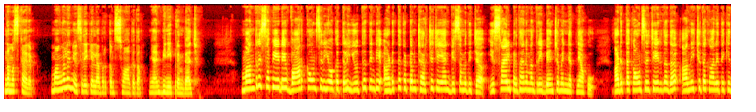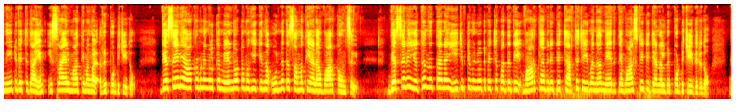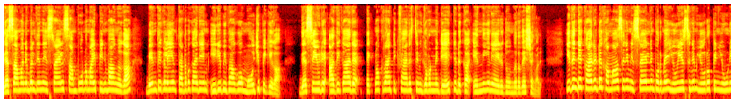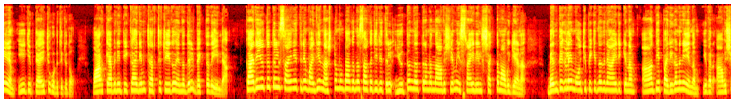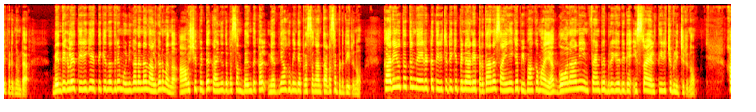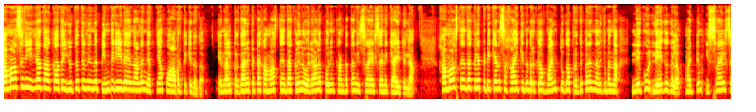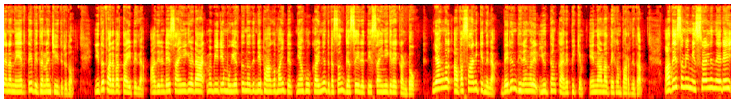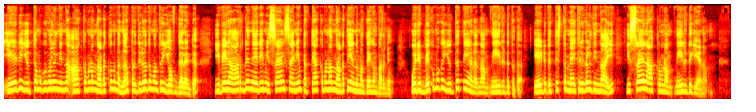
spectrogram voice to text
നമസ്കാരം. മംഗള ന്യൂസിലേക്ക് എല്ലാവർക്കും സ്വാഗതം. ഞാൻ ബിനി പ്രംരാജ്. മന്ത്രിസഭയുടെ വാർ കൗൺസിൽ യോഗത്തിൽ യുദ്ധത്തിന്റെ അടുത്ത ഘട്ടം ചർച്ച ചെയ്യാൻ വിസമ്മതിച്ച് ഇസ്രായേൽ പ്രധാനമന്ത്രി ബെഞ്ചമിൻ നെത്ന്യാഹു. അടുത്ത കൗൺസിൽ ചേരുന്നത് അനിശ്ചിതകാലത്തേക്ക് നീട്ടിവെച്ചതായും ഇസ്രായേൽ മാധ്യമങ്ങൾ റിപ്പോർട്ട് ചെയ്തു. ഗസയിലെ ആക്രമണങ്ങൾക്ക് മേൽനോട്ടം വഹിക്കുന്ന ഉന്നത സമിതിയാണ് വാർ കൗൺസിൽ. ഗസയിലെ യുദ്ധം നിർത്താനായി ഈജിപ്റ്റ് മുന്നോട്ട് വെച്ച പദ്ധതി വാർ ക്യാബിനറ്റ് ചർച്ച ചെയ്യുമെന്ന് നേരത്തെ വാൾസ്ട്രീറ്റ് ജേണൽ റിപ്പോർട്ട് ചെയ്തിരുന്നു. ഗസ മുനമ്പിൽ നിന്ന് ഇസ്രായേൽ സമ്പൂർണമായി പിൻവാങ്ങുക ബന്ദികളെയും തടവുകാരെയും ഇരുവിഭാഗവും മോചിപ്പിക്കുക ഗസയുടെ അധികാര ടെക്നോക്രാറ്റിക് ഫാലസ്തീൻ ഗവൺമെന്റ് ഏറ്റെടുക്കുക എന്നിങ്ങനെയായിരുന്നു നിർദ്ദേശങ്ങൾ. ഇതിന്റെ കരട് ഹമാസിനും ഇസ്രായേലിനും പുറമെ യു എസിനും യൂറോപ്യൻ യൂണിയനും ഈജിപ്റ്റ് അയച്ചു കൊടുത്തിരുന്നു. വാർ ക്യാബിനറ്റ് ഇക്കാര്യം ചർച്ച ചെയ്തു എന്നതിൽ വ്യക്തതയില്ല. കരയുദ്ധത്തിൽ സൈന്യത്തിന് വലിയ നഷ്ടമുണ്ടാകുന്ന സാഹചര്യത്തിൽ യുദ്ധം നിർത്തണമെന്ന ആവശ്യം ഇസ്രായേലിൽ ശക്തമാവുകയാണ്. ബന്ദികളെ മോചിപ്പിക്കുന്നതിനായിരിക്കണം ആദ്യ പരിഗണനയെന്നും ഇവർ ആവശ്യപ്പെടുന്നുണ്ട്. ബന്ദികളെ തിരികെ എത്തിക്കുന്നതിന് മുൻഗണന നൽകണമെന്ന് ആവശ്യപ്പെട്ട് കഴിഞ്ഞ ദിവസം ബന്ധുക്കൾ നെത്ന്യാഹുവിന്റെ പ്രസംഗം തടസ്സപ്പെടുത്തിയിരുന്നു. കരയുദ്ധത്തിൽ നേരിട്ട് തിരിച്ചടിക്ക് പിന്നാലെ പ്രധാന സൈനിക വിഭാഗമായ ഗോലാനി ഇൻഫാൻട്രി ബ്രിഗേഡിനെ ഇസ്രായേൽ തിരിച്ചു വിളിച്ചിരുന്നു. ഹമാസിനെ ഇല്ലാതാക്കാതെ യുദ്ധത്തിൽ നിന്ന് പിന്തിരിയില്ല എന്നാണ് നെത്ന്യാഹു ആവർത്തിക്കുന്നത്. എന്നാൽ പ്രധാനപ്പെട്ട ഹമാസ് നേതാക്കളിൽ ഒരാളെ പോലും കണ്ടെത്താൻ ഇസ്രായേൽ സേനയ്ക്കായിട്ടില്ല. ഹമാസ് നേതാക്കളെ പിടിക്കാൻ സഹായിക്കുന്നവർക്ക് വൻ തുക പ്രതിഫലം നൽകുമെന്ന ലഘു ലേഖകളും മറ്റും ഇസ്രായേൽ സേന നേരത്തെ വിതരണം ചെയ്തിരുന്നു. ഇത് ഫലവത്തായിട്ടില്ല. അതിനിടെ സൈനികരുടെ ആത്മവീര്യം ഉയർത്തുന്നതിന്റെ ഭാഗമായി രത്നാഹു കഴിഞ്ഞ ദിവസം ഗസയിലെത്തി സൈനികരെ കണ്ടു. ഞങ്ങൾ അവസാനിക്കുന്നില്ല. വരും ദിനങ്ങളിൽ യുദ്ധം കനപ്പിക്കും എന്നാണ് അദ്ദേഹം പറഞ്ഞത്. അതേസമയം ഇസ്രായേലിന് നേരെ ഏഴ് യുദ്ധമുഖങ്ങളിൽ നിന്ന് ആക്രമണം നടക്കുന്നുവെന്ന് പ്രതിരോധ മന്ത്രി യോവ് ഗലന്റ്. ഇവയിൽ ആറിന് നേരെയും ഇസ്രായേൽ സൈന്യം പ്രത്യാക്രമണം നടത്തിയെന്നും അദ്ദേഹം പറഞ്ഞു. ഒരു ബഹുമുഖ യുദ്ധത്തെയാണ് നാം നേരിടുന്നത്. ഏഴ് വ്യത്യസ്ത മേഖലകളിൽ നിന്നായി ഇസ്രായേൽ ആക്രമണം നേരിടുകയാണ്.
